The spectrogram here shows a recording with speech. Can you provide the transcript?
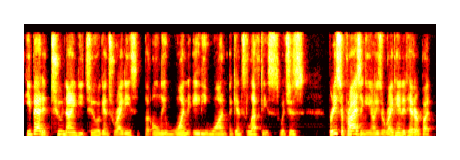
He batted 292 against righties, but only 181 against lefties, which is pretty surprising. You know, he's a right-handed hitter, but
